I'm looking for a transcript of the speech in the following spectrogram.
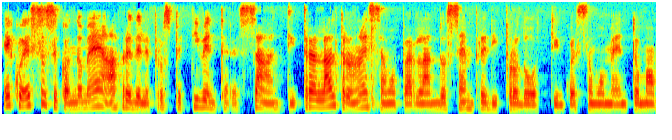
E questo secondo me apre delle prospettive interessanti. Tra l'altro noi stiamo parlando sempre di prodotti in questo momento, ma,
